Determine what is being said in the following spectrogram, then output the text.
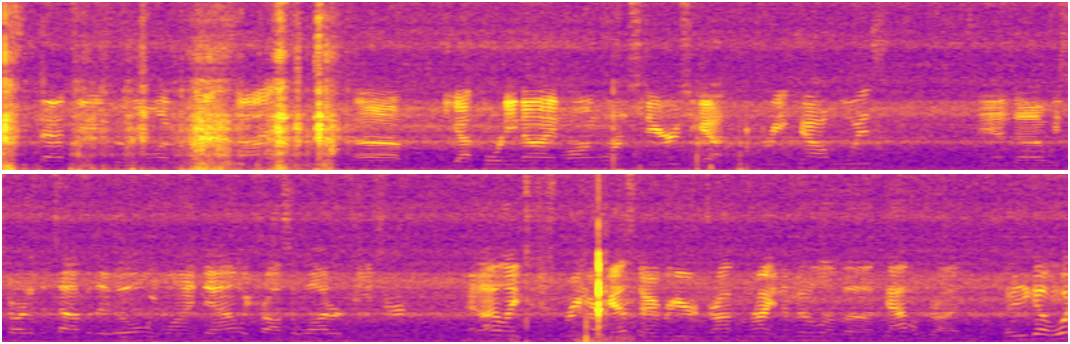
these statues are a little over that size. Um, you got 49 longhorn steers. You got three cowboys. And uh, we start at the top of the hill. We wind down. We cross a water feature. And I like to just bring our guest over here and drop them right in the middle of a cattle drive. There you go. What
